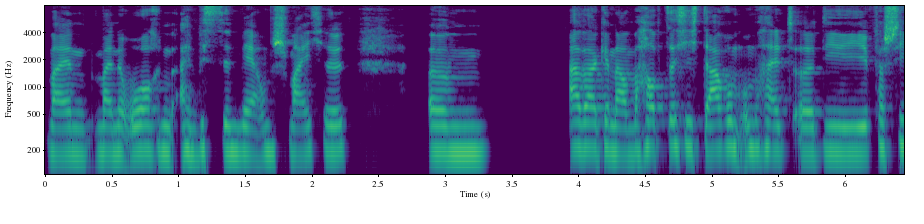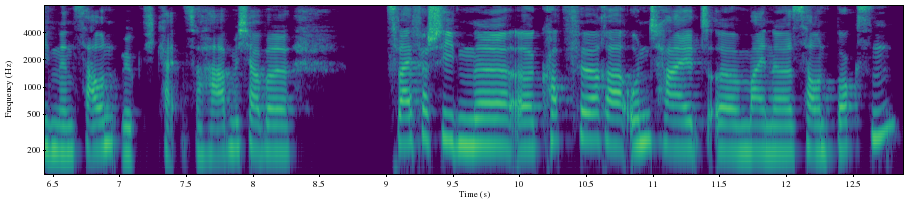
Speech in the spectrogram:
mein, meine Ohren ein bisschen mehr umschmeichelt. Ähm, aber genau, hauptsächlich darum, um halt äh, die verschiedenen Soundmöglichkeiten zu haben. Ich habe zwei verschiedene äh, Kopfhörer und halt äh, meine Soundboxen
